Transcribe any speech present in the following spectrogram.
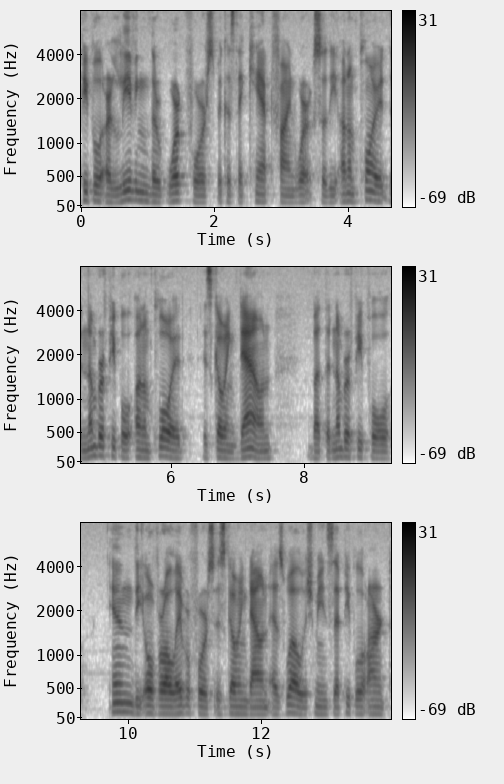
people are leaving the workforce because they can't find work. So the unemployed, the number of people unemployed is going down, but the number of people in the overall labor force is going down as well, which means that people aren't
